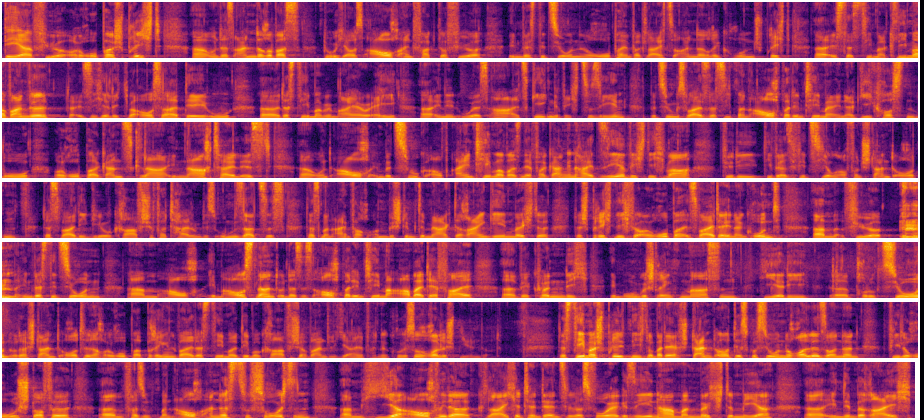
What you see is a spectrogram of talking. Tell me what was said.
der für Europa spricht. Äh, und das andere, was durchaus auch ein Faktor für Investitionen in Europa im Vergleich zu anderen Regionen spricht, äh, ist das Thema Klimawandel. Da ist sicherlich außerhalb der EU äh, das Thema mit dem IRA in den USA als Gegengewicht zu sehen. Beziehungsweise das sieht man auch bei dem Thema Energiekosten, wo Europa ganz klar im Nachteil ist. Und auch in Bezug auf ein Thema, was in der Vergangenheit sehr wichtig war für die Diversifizierung auch von Standorten, das war die geografische Verteilung des Umsatzes. Umsatzes, dass man einfach in bestimmte Märkte reingehen möchte. Das spricht nicht für Europa, ist weiterhin ein Grund ähm, für Investitionen ähm, auch im Ausland. Und das ist auch bei dem Thema Arbeit der Fall. Äh, wir können nicht im ungestrengten Maßen hier die äh, Produktion oder Standorte nach Europa bringen, weil das Thema demografischer Wandel hier einfach eine größere Rolle spielen wird. Das Thema spielt nicht nur bei der Standortdiskussion eine Rolle, sondern viele Rohstoffe äh, versucht man auch anders zu sourcen. Ähm, hier auch wieder gleiche Tendenz, wie wir es vorher gesehen haben. Man möchte mehr äh, in dem Bereich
